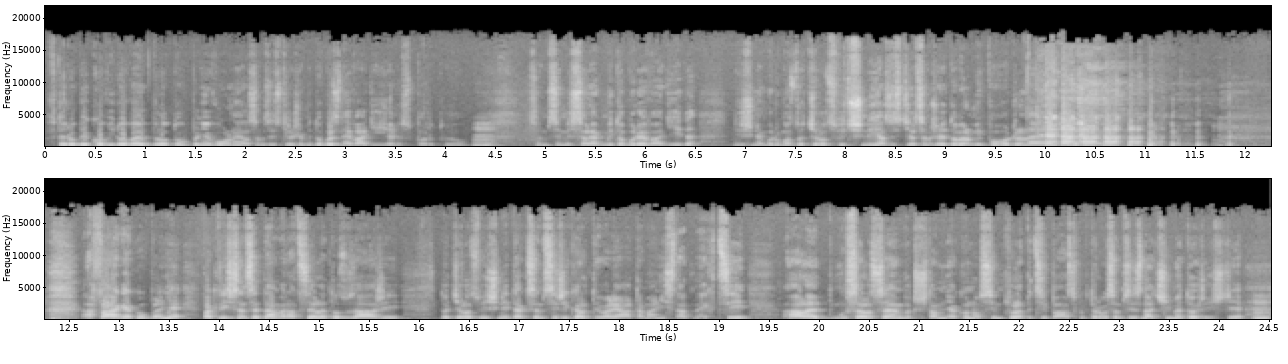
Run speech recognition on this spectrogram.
V té době covidové bylo to úplně volné, já jsem zjistil, že mi to vůbec nevadí, že nesportuju. Hmm. Jsem si myslel, jak mi to bude vadit, když nebudu moc do tělocvičny a zjistil jsem, že je to velmi pohodlné. a fakt, jako úplně, pak když jsem se tam vracel letos v září do tělozvišny, tak jsem si říkal, ty já tam ani snad nechci, ale musel jsem, protože tam jako nosím tu lepici pásku, kterou jsem si značíme to hřiště, hmm.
